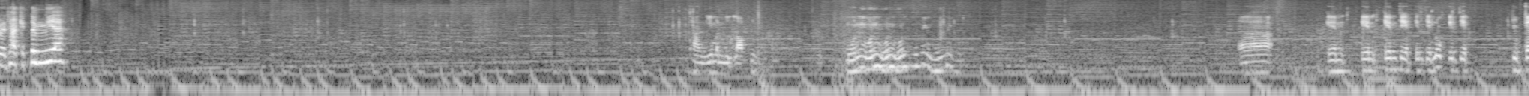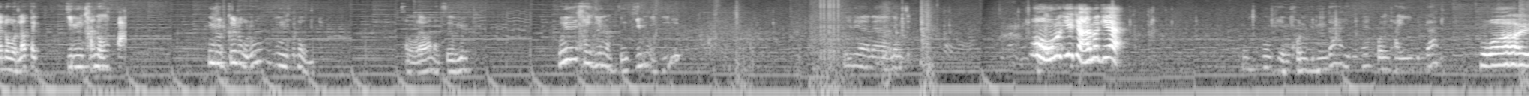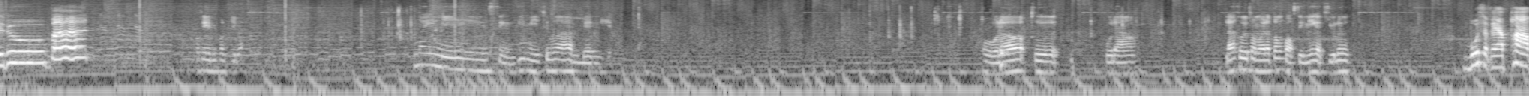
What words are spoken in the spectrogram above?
ป็นทาร์เก็ตตึงเนี่ยทางนี้มันล็อกนี่หมุนหมุนหมุนหมุนหมุนหมุนหมุนอ่าเอ็นเอ็นเอ็นเจ็ดเอ็นเจ็ดลูกเอ็นเจ็ดหยุดกระโดดแล้วไปกินขนมปังหยุดกระโดดลูกกินขนมขนมอะไรวะหนังสือพิมพ์เฮ้ยใครยินหนังสือพิมพ์ไอ้ที่ นี่เนี่ยเนี่ยเนี่ยมันจะโอ้โหเมื่อกี้จ่ายเมื่อกี้กูเห็นคนบินได้ใช่ไหมคนไทยบินได้ Why do bird โอเคมีคนกินแล้วไม่มีสิ่งที่มีชื่อว่าเบนเฮดโอ้แล้วคือกูดาว แล้วคือทำไมเราต้องบอกสิ่งนี้กับคิวเลอร์บูสต์ศักยภาพ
